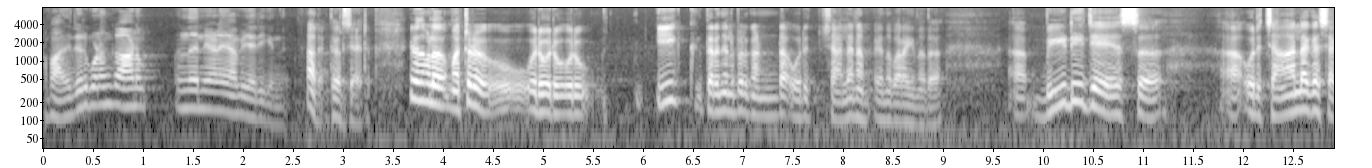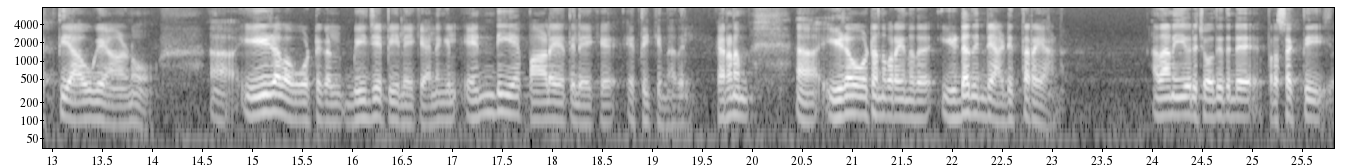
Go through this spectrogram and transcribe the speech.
അപ്പോൾ അതിന്റെ ഒരു ഗുണം കാണും എന്ന് തന്നെയാണ് ഞാൻ വിചാരിക്കുന്നത്. അതെ തീർച്ചയായിട്ടും. ഇനി നമ്മൾ മറ്റൊരു ഒരു ഒരു ഒരു ഈ തെരഞ്ഞെടുപ്പിൽ കണ്ട ഒരു ചലനം എന്ന് പറയുന്നത് ബി ഡി ജെ എസ് ഒരു ചാലക ശക്തിയാവുകയാണോ? ഈഴവ വോട്ടുകൾ ബി ജെ പിയിലേക്ക് അല്ലെങ്കിൽ എൻ ഡി എ പാളയത്തിലേക്ക് എത്തിക്കുന്നതിൽ? കാരണം ഈഴവ വോട്ടെന്ന് പറയുന്നത് ഇടതിന്റെ അടിത്തറയാണ്. അതാണ് ഈ ഒരു ചോദ്യത്തിന്റെ പ്രസക്തി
